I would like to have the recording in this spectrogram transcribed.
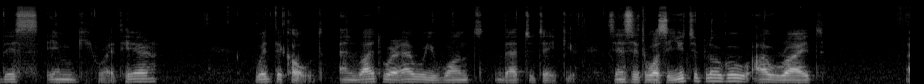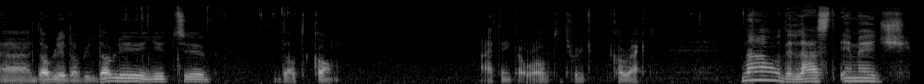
this img right here with the code and write wherever you want that to take you. Since it was a YouTube logo I'll write uh, www.youtube.com I think I wrote it correct now the last image.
